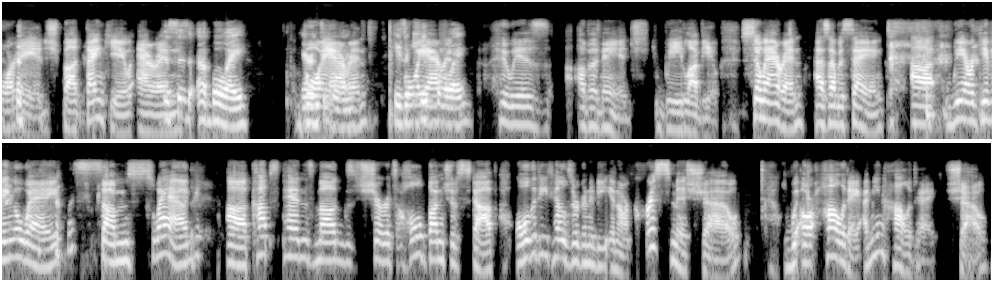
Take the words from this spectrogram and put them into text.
or age. But thank you, Aaron. This is a boy. Aaron's boy, a boy. Aaron. He's Boy a cute Aaron. boy. who is of an age. We love you. So, Aaron, as I was saying, uh, we are giving away some swag. Uh, cups, pens, mugs, shirts, a whole bunch of stuff. All the details are going to be in our Christmas show, or holiday, I mean holiday show.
